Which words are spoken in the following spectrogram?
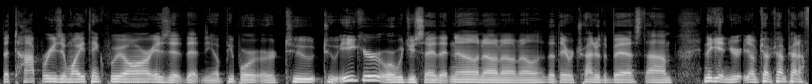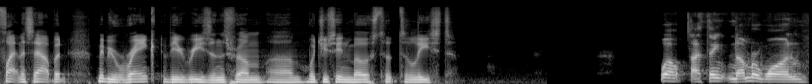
the top reason why you think we are? Is it that you know people are, are, too too eager, or would you say that no, no, no, no, that they were trying to do the best? Um, and again, I'm, trying, I'm, trying, to flatten this out, but maybe rank the reasons from um, what you've seen most to, to least. Well, I think number one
